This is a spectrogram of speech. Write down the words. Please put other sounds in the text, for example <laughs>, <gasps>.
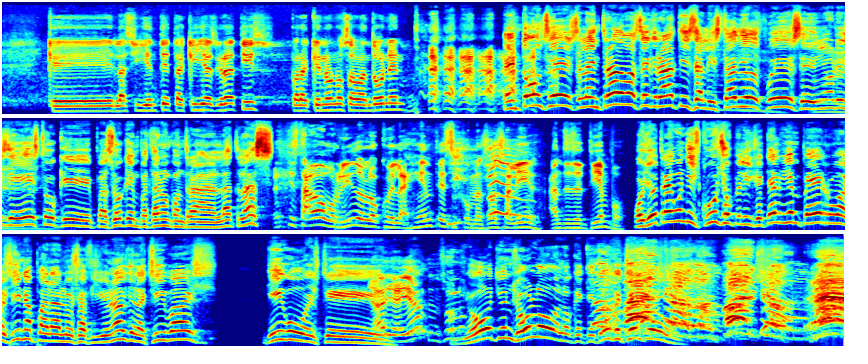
que la siguiente taquilla es gratis para que no nos abandonen. <laughs> Entonces, la entrada va a ser gratis al estadio después, señores, de esto que pasó que empataron contra el Atlas. Es que estaba aburrido, loco, y la gente se comenzó a salir <laughs> antes de tiempo. Pues yo traigo un discurso, Pelichotel, bien perro, así na, para los aficionados de las chivas. Digo, este. Ya, ya, ya, un solo. Yo, de un solo, a lo que te tengo que Chencho. ¡Don Poncho! ¡Ra,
